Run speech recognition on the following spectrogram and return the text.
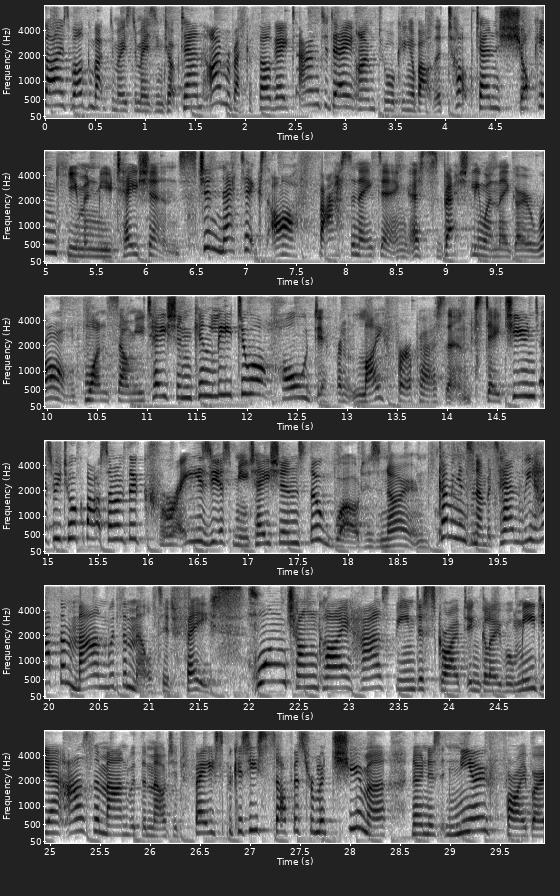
guys, welcome back to Most Amazing Top 10. I'm Rebecca Felgate and today I'm talking about the top 10 shocking human mutations. Genetics are fascinating, especially when they go wrong. One cell mutation can lead to a whole different life for a person. Stay tuned as we talk about some of the craziest mutations the world has known. Coming into number 10 we have the man with the melted face. Huang Chuncai has been described in global media as the man with the melted face because he suffers from a tumour known as neurofibromatosis.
